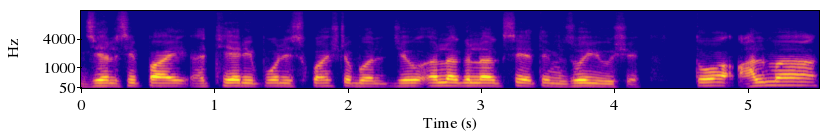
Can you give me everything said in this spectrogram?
jail સિપાઈ, હથિયારી પોલીસ કોન્સ્ટેબલ જેવું અલગ અલગ છે તેમ જોયું છે. તો હાલમાં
